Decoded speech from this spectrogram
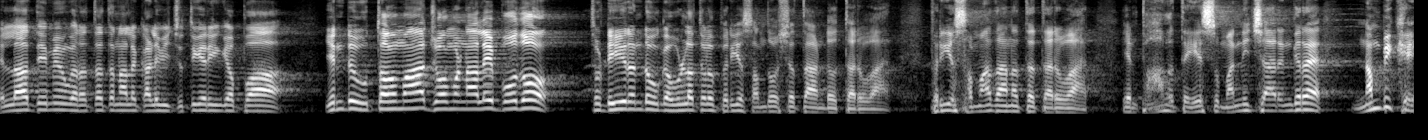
எல்லாத்தையுமே உங்க ரத்தத்தினால கழுவி சுத்திகரிங்கப்பா. என்று உத்தமமா ஜோமனாலே போதும். திடீரென்று உங்க உள்ளத்துல பெரிய சந்தோஷத்தை ஆண்டவர் தருவார். பெரிய சமாதானத்தை தருவார். என் பாவத்தை இயேசு மன்னிச்சாருங்கிற நம்பிக்கை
